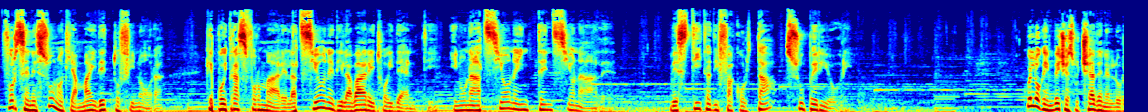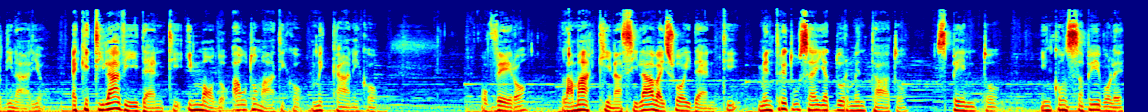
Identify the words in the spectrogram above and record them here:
Forse nessuno ti ha mai detto finora che puoi trasformare l'azione di lavare i tuoi denti in un'azione intenzionale. vestita di facoltà superiori. Quello che invece succede nell'ordinario è che ti lavi i denti in modo automatico, meccanico, ovvero la macchina si lava i suoi denti mentre tu sei addormentato, spento, inconsapevole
